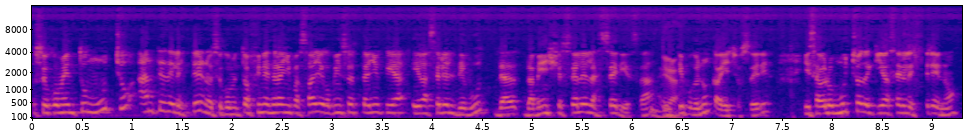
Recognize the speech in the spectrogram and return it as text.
se comentó mucho antes del estreno, se comentó a fines del año pasado y a comienzos de este año que iba a ser el debut de Damien Chazelle en las series, ¿ah? un tipo que nunca había hecho series, y se habló mucho de que iba a ser el estreno,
